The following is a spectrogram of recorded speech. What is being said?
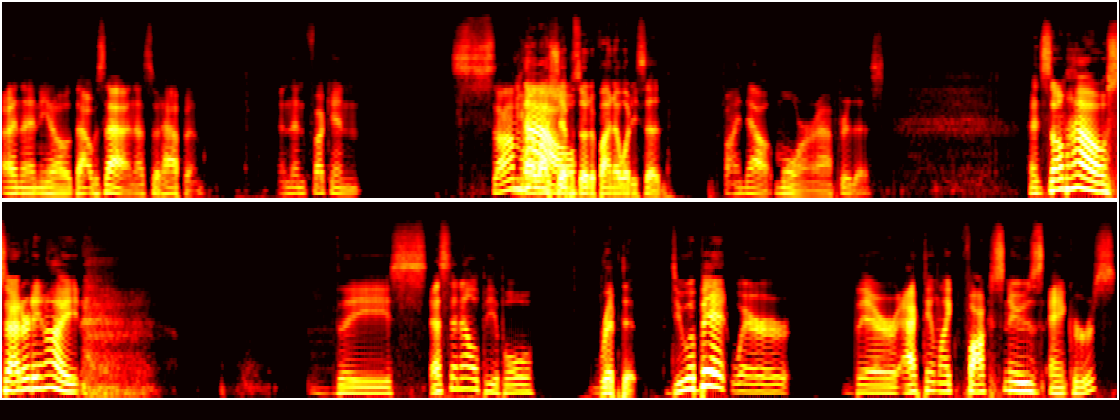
and then you know that was that, and that's what happened. And then fucking somehow gotta watch the episode to find out what he said. find out more after this. And somehow Saturday night, the s- SNL people Ripped it. Do a bit where they're acting like Fox News anchors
